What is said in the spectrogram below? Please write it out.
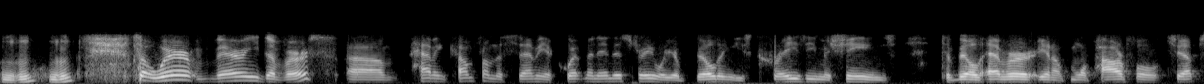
Mm-hmm. Mm-hmm. so we're very diverse um, having come from the semi equipment industry where you're building these crazy machines to build ever you know more powerful chips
